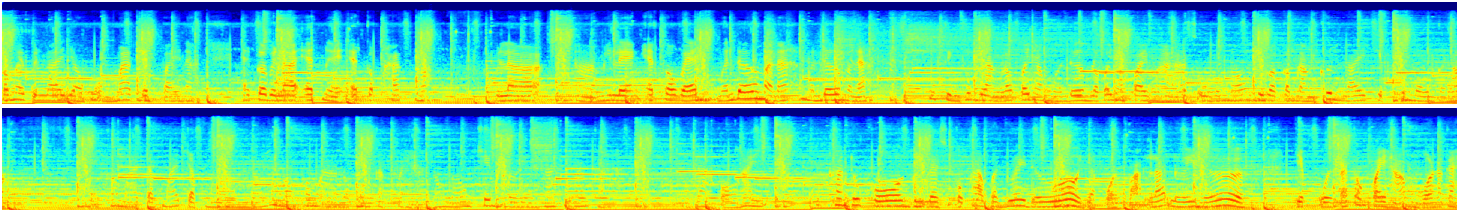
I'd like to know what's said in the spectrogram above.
ก็ไม่เป็นไรอย่าห่วงมากเกินไปนะ ดก็เวลาแอดเหนื่อยแอดก็พักนะเวลามีแรงแอดก็แว้นเหมือนเดิมอะนะเหมือนเดิมอะนะทุกสิ่งทุกอย่างเราก็ยังเหมือนเดิม เราก็ยังไปมาหาสู่น้องๆที่ว่ากำลังขึ้นไลฟ์เก็บชั่วโมงกันเนาะเข้ามาจับไม้จับมือน้องน้องเข้ามาเราก็กลับไปหาน้องๆเช่นเคยนะทุกท่านค่ะค่ะขอให้ทุกท่านทุกคนดูแลสุขภาพกันด้วยเด้ออย่าปล่อยปละละเลยเด้อเจ็บป่วยก็ต้องไปหาหมอนะคะ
